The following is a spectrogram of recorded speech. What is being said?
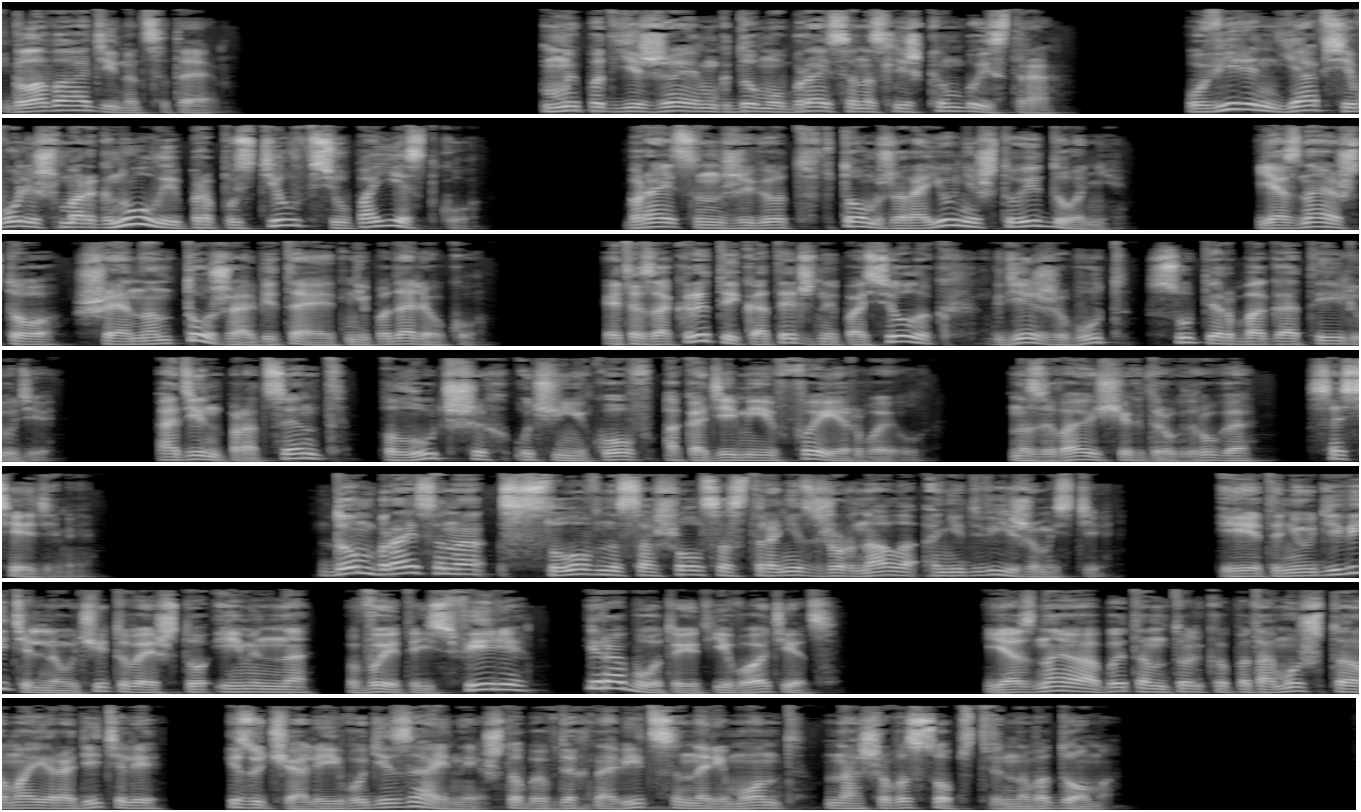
Глава 11. Мы подъезжаем к дому Брайсона слишком быстро. Уверен, я всего лишь моргнул и пропустил всю поездку. Брайсон живет в том же районе, что и Донни. Я знаю, что Шеннон тоже обитает неподалеку. Это закрытый коттеджный поселок, где живут супербогатые люди. Один процент лучших учеников Академии Фейервейл, называющих друг друга соседями. Дом Брайсона словно сошел со страниц журнала о недвижимости. И это неудивительно, учитывая, что именно в этой сфере и работает его отец. Я знаю об этом только потому, что мои родители изучали его дизайны, чтобы вдохновиться на ремонт нашего собственного дома.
